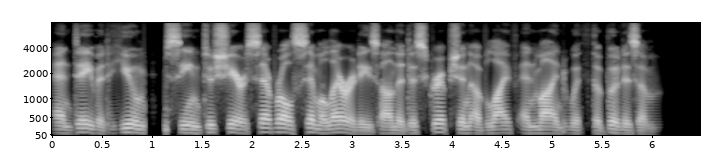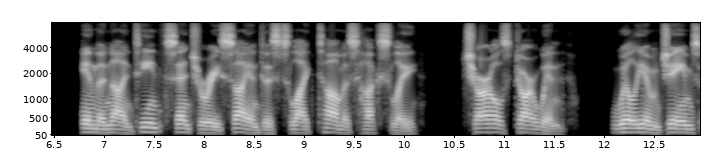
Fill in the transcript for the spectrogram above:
and David Hume, seem to share several similarities on the description of life and mind with the Buddhism. In the 19th century scientists like Thomas Huxley, Charles Darwin, William James,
